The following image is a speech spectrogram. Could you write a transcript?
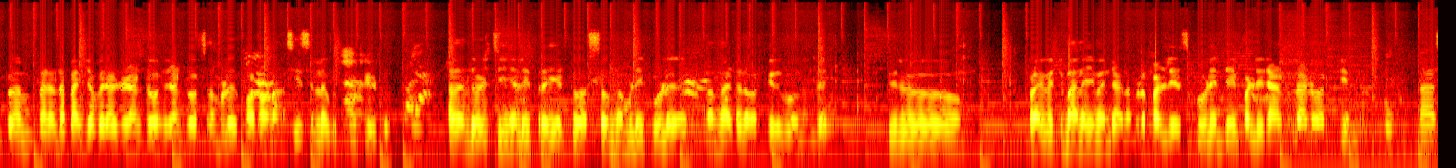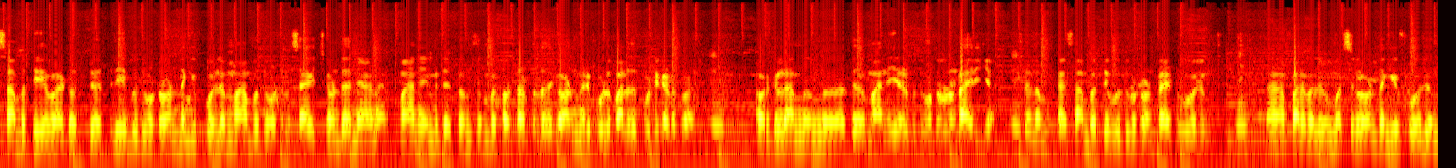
ഇപ്പം രണ്ടായിരത്തി പതിനഞ്ച് ഓപ്പൺ ആയി. രണ്ട് വർഷം രണ്ട് വർഷം നമ്മൾ കൊറോണ സീസണിൽ കൂട്ടിയിട്ടു. അതെന്താ വെച്ച് കഴിഞ്ഞാൽ ഇത്ര എട്ട് വർഷവും നമ്മൾ ഇപ്പോൾ നന്നായിട്ട് വർക്ക് ചെയ്ത് പോകുന്നുണ്ട്. ഇതൊരു പ്രൈവറ്റ് മാനേജ്മെന്റ് ആണ്. നമ്മുടെ പള്ളി സ്കൂളിന്റെയും പള്ളിയുടെ അണ്ടറിലാണ് വർക്ക് ചെയ്യുന്നത്. സാമ്പത്തികമായിട്ട് ഒത്തിരി ഒത്തിരി ബുദ്ധിമുട്ടുണ്ടെങ്കിൽ പോലും ആ ബുദ്ധിമുട്ടിൽ സഹിച്ചുകൊണ്ട് തന്നെയാണ് മാനേജ്മെന്റ്. ഇപ്പം തൊട്ടടുത്തുള്ളത് ഗവൺമെന്റ് പൂൾ പലത് പൂട്ടി കിടക്കുവാണ് അവർക്കെല്ലാം അത് മാനേജ് ചെയ്യാൻ ബുദ്ധിമുട്ടുകളുണ്ടായിരിക്കാം പക്ഷെ നമുക്ക് സാമ്പത്തിക ബുദ്ധിമുട്ടുണ്ടായിട്ട് പോലും പല പല വിമർശനങ്ങൾ ഉണ്ടെങ്കിൽ പോലും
